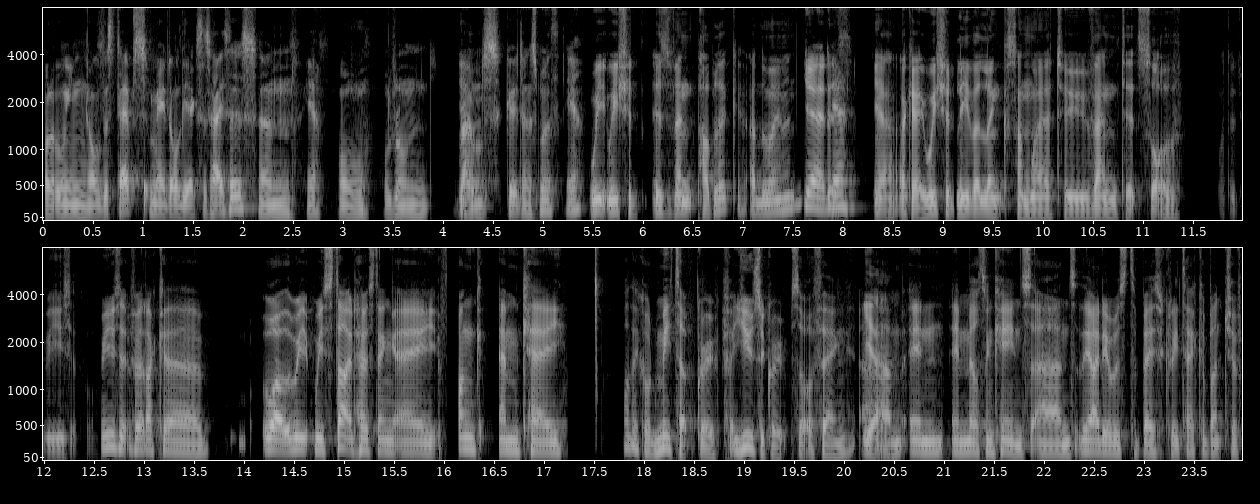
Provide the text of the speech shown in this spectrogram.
following all the steps, made all the exercises, and yeah, all all runs Yeah. runs good and smooth. Yeah. we we should is Vent public at the moment? Yeah, it is. Yeah. Yeah. Okay, we should leave a link somewhere to Vent. It's sort of what did we use it for? We use it for like a. Well, we, we started hosting a Funk MK, what they called, meetup group, a user group sort of thing. Yeah. Um, in in Milton Keynes, and the idea was to basically take a bunch of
